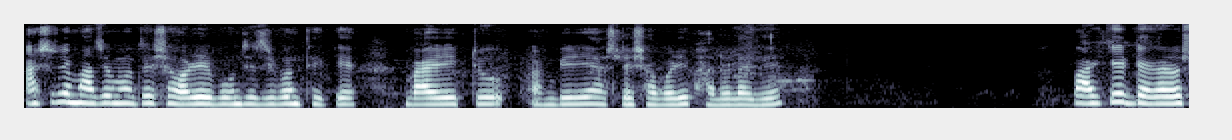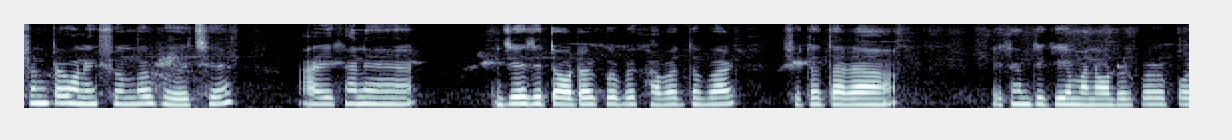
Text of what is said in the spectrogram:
আসলে মাঝে মধ্যে শহরের বন্ধু জীবন থেকে বাইরে একটু বেরিয়ে আসলে সবারই ভালো লাগে। পার্কের ডেকোরেশনটা অনেক সুন্দর হয়েছে। আর এখানে যে যেটা অর্ডার করবে খাবার দাবার সেটা তারা এখান থেকে মানে অর্ডার করার পর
